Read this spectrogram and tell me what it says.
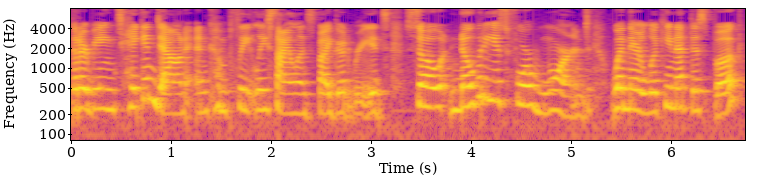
that are being taken down and completely silenced by Goodreads, so nobody is forewarned when they're looking at this book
